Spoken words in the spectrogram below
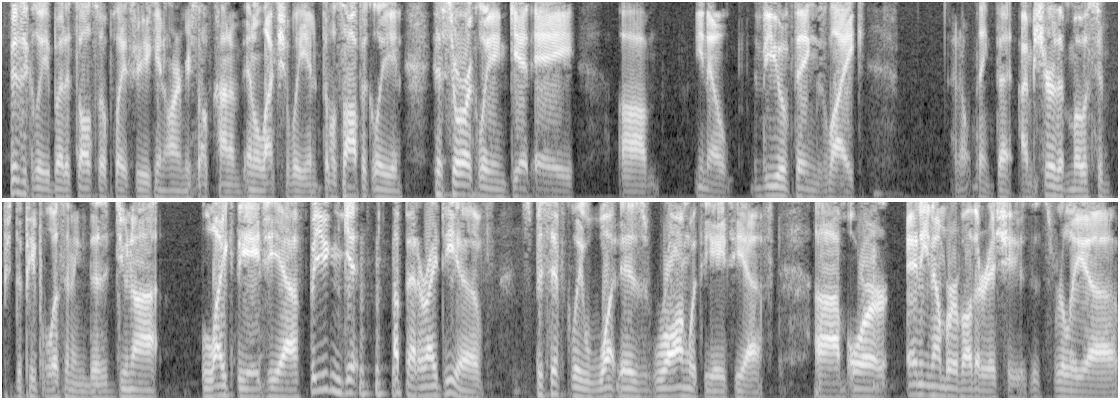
physically, but it's also a place where you can arm yourself kind of intellectually and philosophically and historically and get a, um, you know, view of things like I don't think that I'm sure that most of the people listening to this do not like the ATF, but you can get a better idea of specifically what is wrong with the ATF um, or any number of other issues. It's really, uh,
